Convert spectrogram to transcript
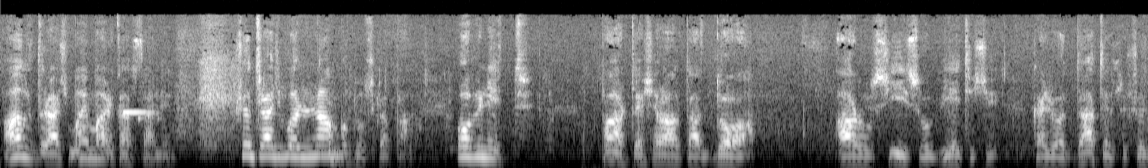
alt dragi, mai mari ca Stalin. Și într-adevăr n-am putut scăpa. Au venit partea cealaltă a doua a Rusiei sovietice, care au dat în sfârșit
